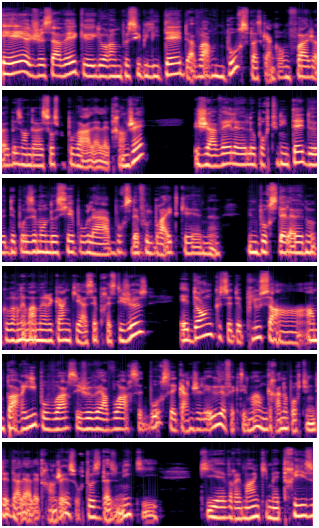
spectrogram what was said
Et je savais qu'il y aurait une possibilité d'avoir une bourse parce qu'encore une fois, j'avais besoin de ressources pour pouvoir aller à l'étranger. J'avais l'opportunité de déposer mon dossier pour la bourse de Fulbright, qui est une, une bourse du gouvernement américain qui est assez prestigieuse. Et donc, c'était plus un, un, pari pour voir si je vais avoir cette bourse. Et quand je l'ai eu, effectivement, une grande opportunité d'aller à l'étranger, surtout aux États-Unis, qui, qui est vraiment, qui maîtrise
